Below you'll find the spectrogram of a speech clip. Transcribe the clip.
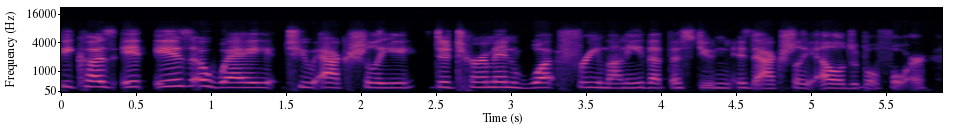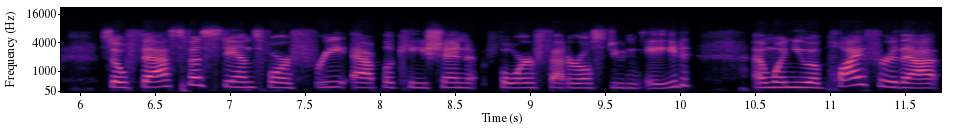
because it is a way to actually determine what free money that the student is actually eligible for. So FAFSA stands for Free Application for Federal Student Aid. And when you apply for that,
